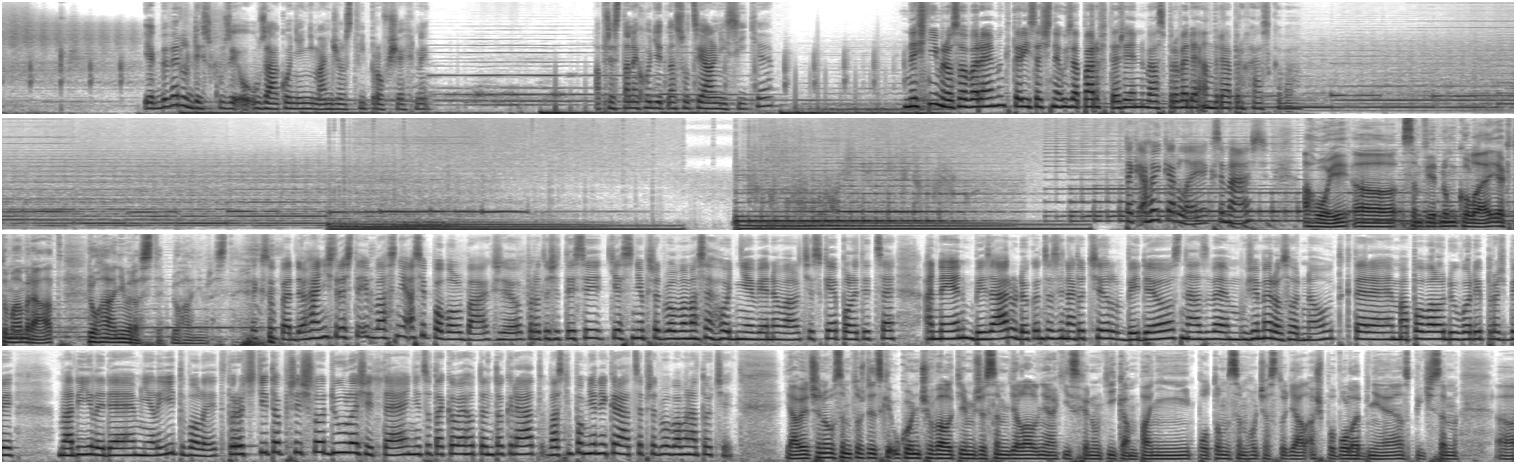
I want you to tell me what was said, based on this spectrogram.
Jak by vedl diskuzi o uzákonění manželství pro všechny? A přestane chodit na sociální sítě? Dnešním rozhovorem, který začne už za pár vteřin, vás provede Andrea Procházková. Tak ahoj Karle, jak se máš? Ahoj, uh, jsem v jednom kole, jak to mám rád. Doháním resty, doháním resty. Tak super, doháníš resty i vlastně asi po volbách, že jo? Protože ty si těsně před volbama se hodně věnoval české politice a nejen bizáru, dokonce si natočil video s názvem Můžeme rozhodnout, které mapovalo důvody, proč by mladí lidé měli jít volit. Proč ti to přišlo důležité něco takového tentokrát vlastně poměrně krátce před volbama natočit? Já většinou jsem to vždycky ukončoval tím, že jsem dělal nějaký schrnutí kampaní, potom jsem ho často dělal až povolebně spíš jsem, uh,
